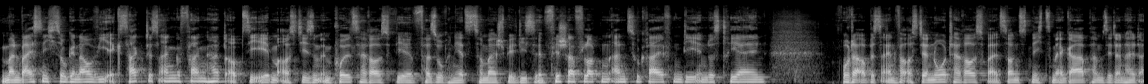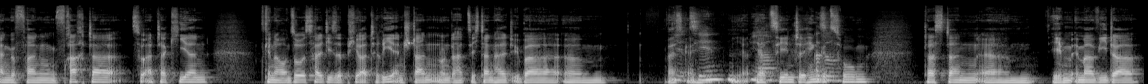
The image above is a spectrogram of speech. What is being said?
Man weiß nicht so genau, wie exakt es angefangen hat, ob sie eben aus diesem Impuls heraus, wir versuchen jetzt zum Beispiel diese Fischerflotten anzugreifen, die industriellen, oder ob es einfach aus der Not heraus, weil es sonst nichts mehr gab, haben sie dann halt angefangen, Frachter zu attackieren. Genau, und so ist halt diese Piraterie entstanden und hat sich dann halt über ähm, weiß Jahrzehnten, nicht, Jahrzehnte ja. hingezogen, also, dass dann ähm, eben immer wieder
